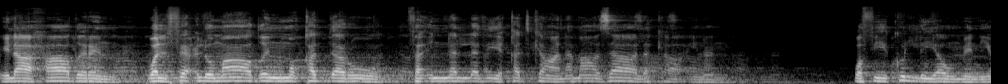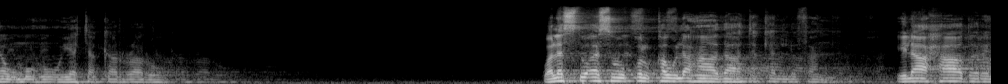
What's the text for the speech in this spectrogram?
إلى حاضر والفعل ماض مقدر فإن الذي قد كان ما زال كائنا. وفي كل يوم يومه يتكرر. ولست أسوق القول هذا تكلفا. إلى حاضر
